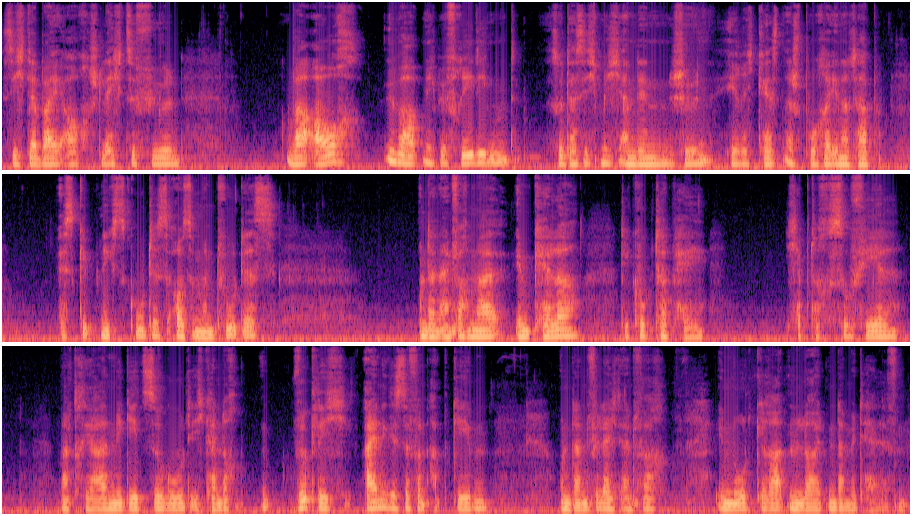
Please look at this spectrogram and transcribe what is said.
sich dabei auch schlecht zu fühlen, war auch überhaupt nicht befriedigend, so dass ich mich an den schönen Erich Kästner Spruch erinnert habe. Es gibt nichts Gutes, außer man tut es. Und dann einfach mal im Keller geguckt habe, hey, ich habe doch so viel Material, mir geht's so gut, ich kann doch wirklich einiges davon abgeben und dann vielleicht einfach in Not geratenen Leuten damit helfen.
